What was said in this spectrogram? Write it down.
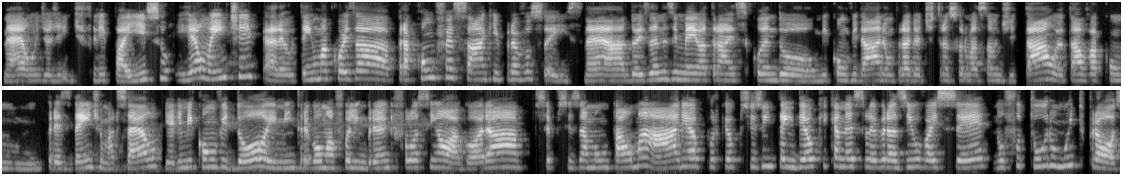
né? Onde a gente flipa isso. E realmente, cara, eu tenho uma coisa para confessar aqui para vocês, né? Há dois anos e meio atrás, quando me convidaram para a área de transformação digital, eu estava com o presidente, o Marcelo, e ele me convidou e me entregou uma folha em branco e falou assim: ó, agora você precisa montar uma área porque eu preciso entender o que, que a Nestlé Brasil vai ser no futuro muito próximo,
